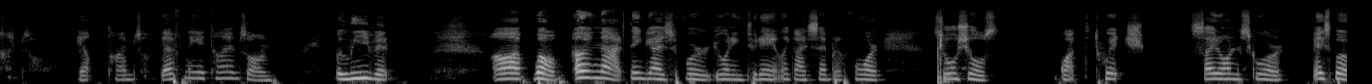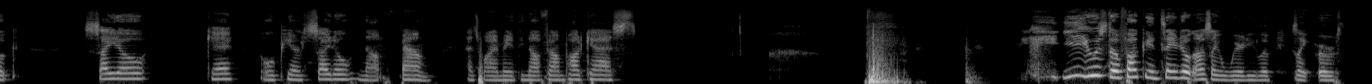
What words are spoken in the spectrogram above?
Time zone. Yep, time zone. Definitely a time zone. Believe it. Uh, well, other than that, thank you guys for joining today. Like I said before, socials, got the Twitch, Saito underscore, Facebook, Saito, okay? It will appear Saito not found. That's why I made the not found podcast. he used the fucking same joke. I was like, where do you live? He's like, Earth.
